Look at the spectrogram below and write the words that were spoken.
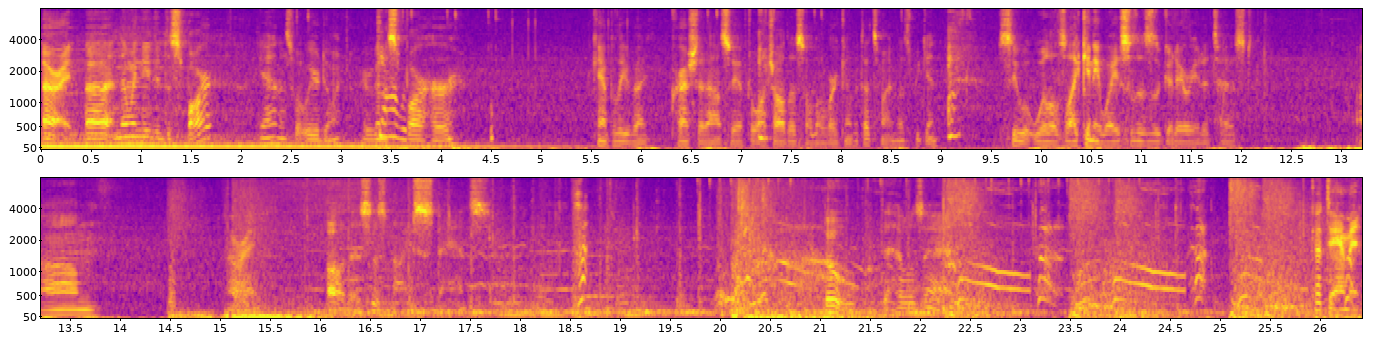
Alright, uh, and then we needed to spar? Yeah, that's what we were doing. We were gonna Yeah, spar her. Can't believe I crashed that out, so you have to watch all this all over again, but that's fine. Let's begin. See what Willow's like anyway, so this is a good area to test. Um, Alright. Oh, this is nice stance. Ooh, what the hell was that? God damn it.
